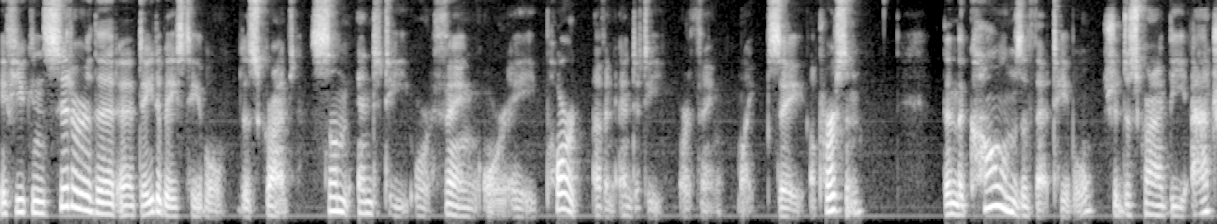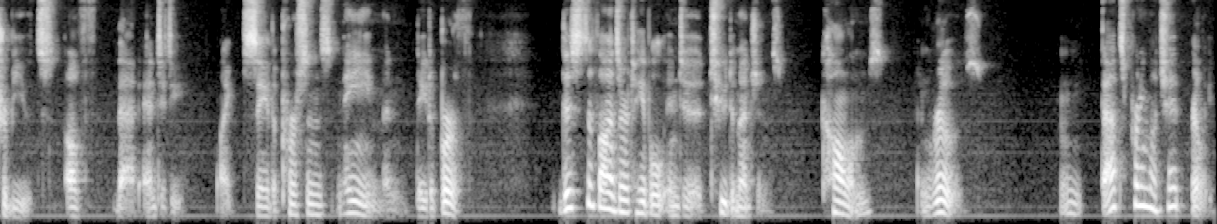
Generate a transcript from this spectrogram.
If you consider that a database table describes some entity or thing, or a part of an entity or thing, like, say, a person, then the columns of that table should describe the attributes of that entity, like, say, the person's name and date of birth. This divides our table into two dimensions, columns and rows. And that's pretty much it, really.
